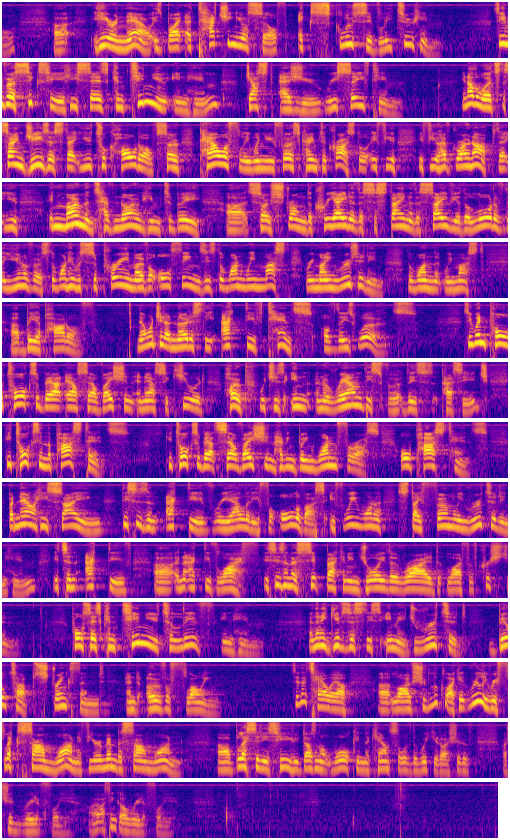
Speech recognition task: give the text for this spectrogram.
uh, here and now is by attaching yourself exclusively to Him. See, in verse 6 here, he says, Continue in Him just as you received Him. In other words, the same Jesus that you took hold of so powerfully when you first came to Christ, or if you, if you have grown up, that you in moments have known him to be uh, so strong, the creator, the sustainer, the savior, the Lord of the universe, the one who is supreme over all things, is the one we must remain rooted in, the one that we must uh, be a part of. Now, I want you to notice the active tense of these words. See, when Paul talks about our salvation and our secured hope which is in and around this, this passage, he talks in the past tense. He talks about salvation having been won for us, all past tense. But now he's saying this is an active reality for all of us. If we want to stay firmly rooted in him, it's an active, uh, an active life. This isn't a sit back and enjoy the ride life of Christian. Paul says, continue to live in him. And then he gives us this image rooted, built up, strengthened, and overflowing. See, that's how our uh, lives should look like. It really reflects Psalm 1. If you remember Psalm 1, uh, blessed is he who does not walk in the counsel of the wicked. I should have, I should read it for you. I, I think I'll read it for you.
